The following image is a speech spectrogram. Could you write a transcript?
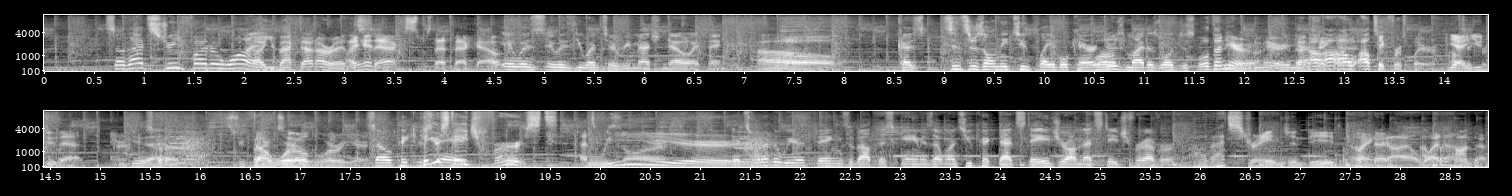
So that's Street Fighter One. Oh, you backed out. All right. I hit X. Was that back out? It was. It was. You went to rematch. No, I think. Oh. Oh. Because since there's only two playable characters, Well- might as well just. Well, then here. Rematch. here, I'll, take I'll. I'll take first player. I'll Yeah, you first do player. that. do that. Street The Fighter World 2. Warrior. So pick your Pick your stage. stage first. That's bizarre. weird. It's one of the weird things about this game is that once you pick that stage, you're on that stage forever. Oh, that's strange indeed. I'm playing Guile, I'll why not? Honda.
